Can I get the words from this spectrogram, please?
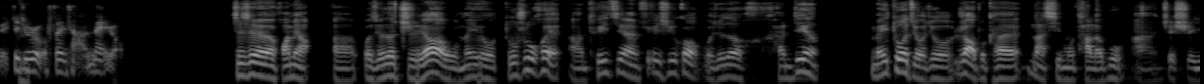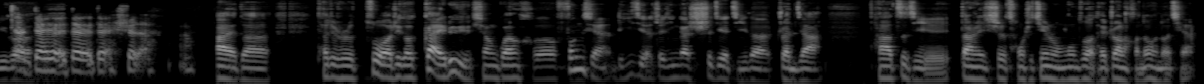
对，这就是我分享的内容。谢谢黄淼啊，我觉得只要我们有读书会啊，推荐非虚构，我觉得肯定。没多久就绕不开纳西姆塔勒布啊，这是一个对对对对是的，嗯，爱的，他就是做这个概率相关和风险理解，这应该是世界级的专家。他自己当然是从事金融工作，他也赚了很多很多钱。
